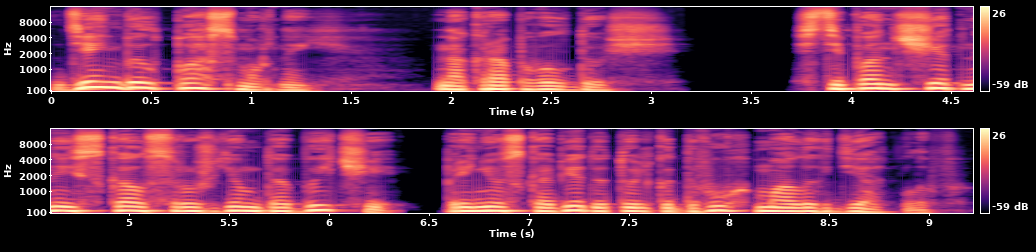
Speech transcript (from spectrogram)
День был пасмурный, накрапывал дождь. Степан тщетно искал с ружьем добычи, принес к обеду только двух малых дятлов.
